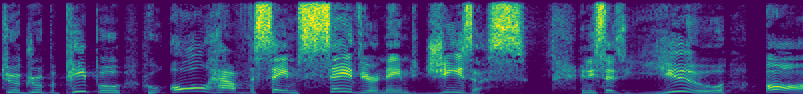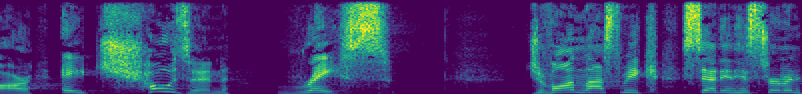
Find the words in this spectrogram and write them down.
to a group of people who all have the same Savior named Jesus. And he says, You are a chosen race. Javon last week said in his sermon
